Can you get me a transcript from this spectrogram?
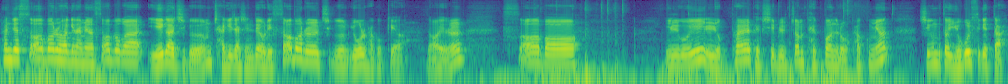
현재 서버를 확인하면 서버가 얘가 지금 자기 자신인데 우리 서버를 지금 이걸 바꿀게요. 그래서 얘를 서버 192.168.111.100번으로 바꾸면 지금부터 요걸 쓰겠다.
